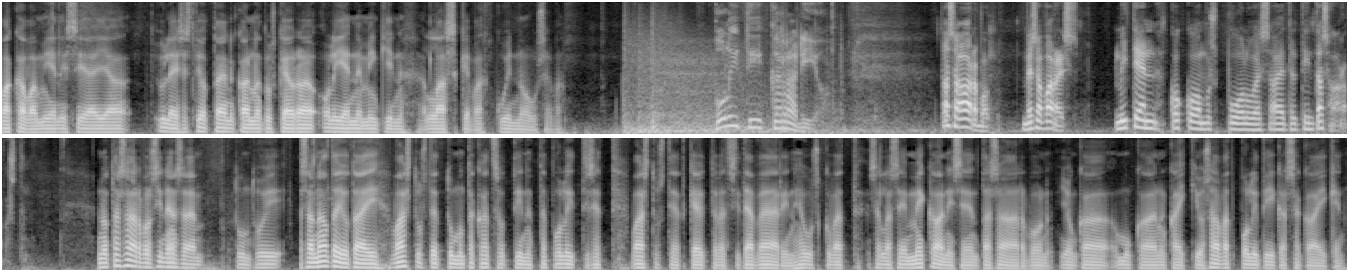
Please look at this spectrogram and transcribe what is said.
vakavamielisiä ja yleisesti ottaen kannatuskäyrä oli ennemminkin laskeva kuin nouseva. Politiikka Radio. Tasa-arvo. Vesa Vares. Miten kokoomuspuolueessa ajateltiin tasa-arvosta? No tasa-arvo sinänsä tuntui sanalta, jota ei vastustettu, mutta katsottiin, että poliittiset vastustajat käyttävät sitä väärin. He uskovat sellaiseen mekaaniseen tasa-arvoon, jonka mukaan kaikki osaavat politiikassa kaiken.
